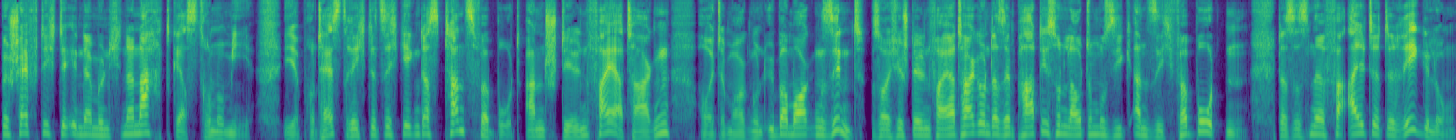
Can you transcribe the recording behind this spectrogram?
Beschäftigte in der Münchner Nachtgastronomie. Ihr Protest richtet sich gegen das Tanzverbot an stillen Feiertagen. Heute Morgen und übermorgen sind solche stillen Feiertage und da sind Partys und laute Musik an sich verboten. Das ist eine veraltete Regelung,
